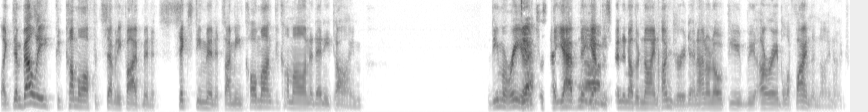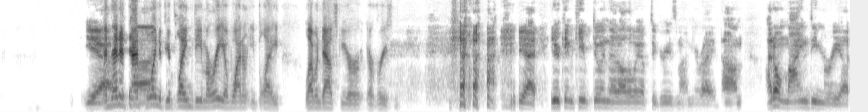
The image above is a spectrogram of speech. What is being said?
like Dembele could come off at 75 minutes, 60 minutes. I mean, Coman could come on at any time. Di Maria, yeah. just you have you have um, to spend another 900, and I don't know if you are able to find the 900. Yeah, and then at that uh, point, if you're playing Di Maria, why don't you play Lewandowski or, or Griezmann? yeah, you can keep doing that all the way up to Griezmann. You're right. Um, I don't mind Di Maria.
